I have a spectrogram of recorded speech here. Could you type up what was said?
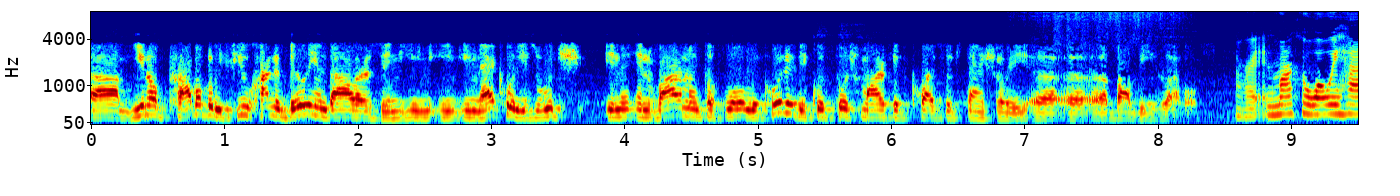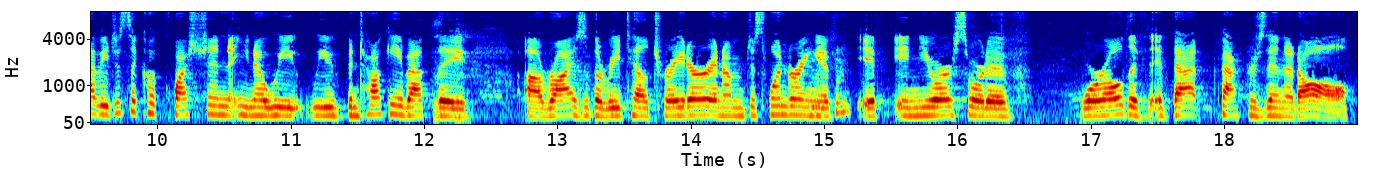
um, you know, probably a few hundred billion dollars in, in, in equities, which in an environment of low liquidity could push market quite substantially uh, uh, above these levels. All right. And Marko, while we have you, just a quick question. You know, we, we've been talking about the uh, rise of the retail trader, and I'm just wondering mm-hmm. if, if in your sort of world, if, if that factors in at all,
